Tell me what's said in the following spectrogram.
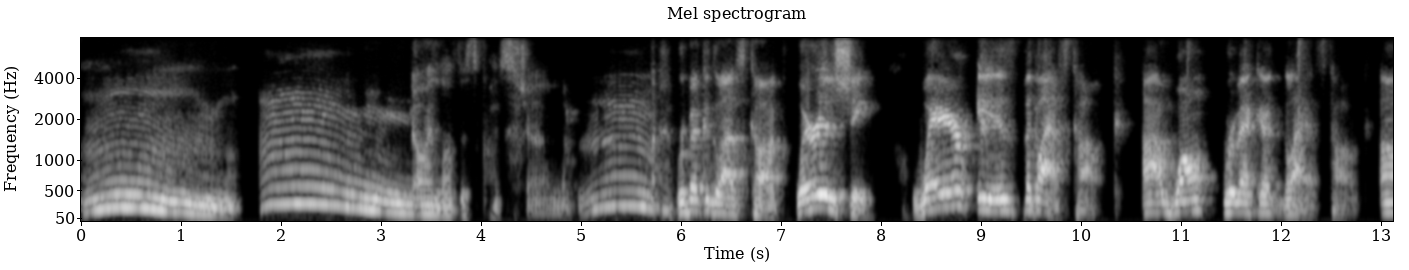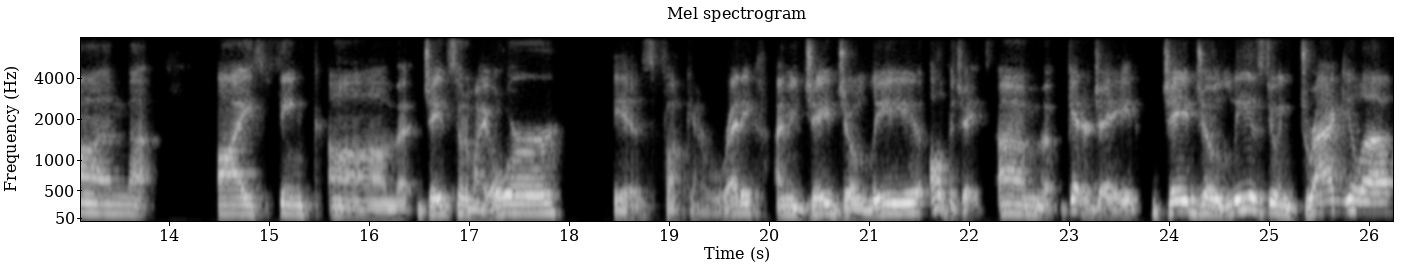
Mm, mm. Oh, I love this question. Mm. Rebecca Glasscock, where is she? Where is the Glasscock? I want Rebecca Glasscock. Um, I think um Jade Sotomayor is fucking ready. I mean, Jade Jolie, all the Jades. Um, get her, Jade. Jade Jolie is doing Dragula.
